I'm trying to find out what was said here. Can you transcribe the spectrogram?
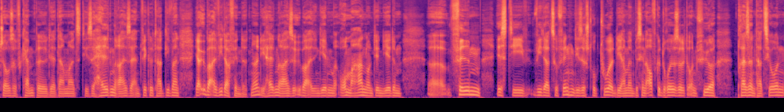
Joseph Campbell, der damals diese Heldenreise entwickelt hat, die man ja überall wiederfindet. Ne? Die Heldenreise überall in jedem Roman und in jedem äh, Film ist die wieder zu finden. Diese Struktur, die haben wir ein bisschen aufgedröselt und für Präsentationen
